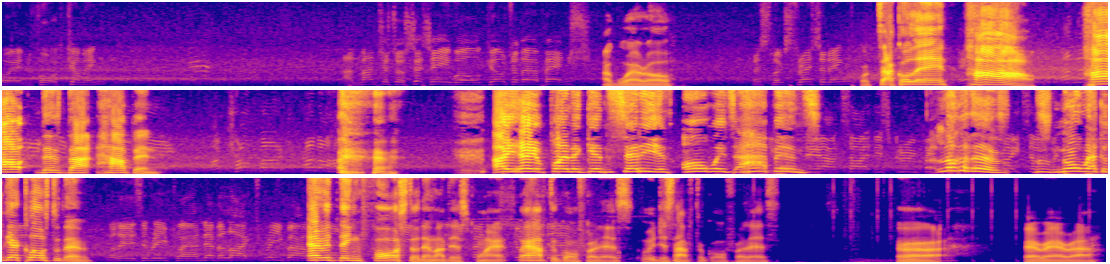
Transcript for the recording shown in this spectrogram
Aguero. Go tackle in. How? How does that happen? I hate you playing against City. It always happens. Look at this. There's no way I could get close to them. Everything falls to them at this point. We have to go for this. We just have to go for this. Uh, Ferreira.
